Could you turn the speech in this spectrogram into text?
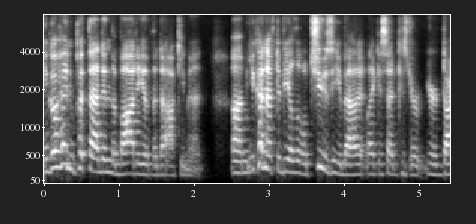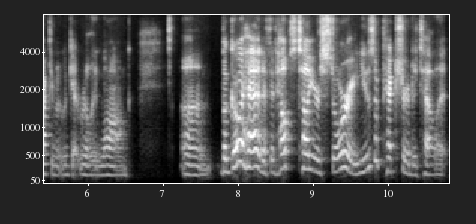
and go ahead and put that in the body of the document. Um, you kind of have to be a little choosy about it, like I said, because your, your document would get really long. Um, but go ahead, if it helps tell your story, use a picture to tell it.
